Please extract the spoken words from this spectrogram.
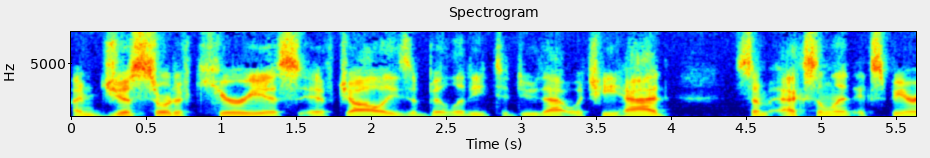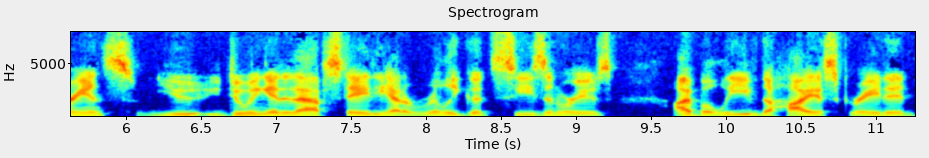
I'm just sort of curious if Jolly's ability to do that, which he had some excellent experience you, doing it at App State. He had a really good season where he was, I believe, the highest graded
